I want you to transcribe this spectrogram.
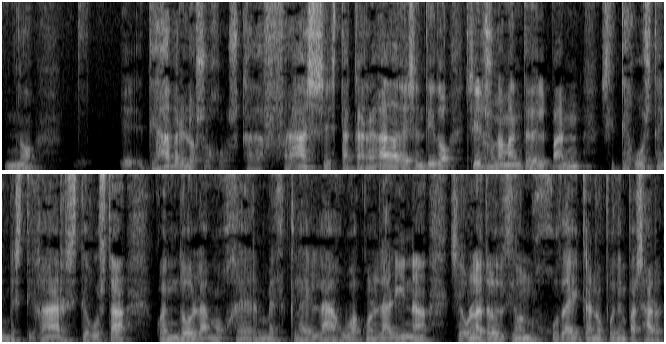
No, eh, te abre los ojos. Cada frase está cargada de sentido. Si eres un amante del pan, si te gusta investigar, si te gusta cuando la mujer mezcla el agua con la harina, según la traducción judaica no pueden pasar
